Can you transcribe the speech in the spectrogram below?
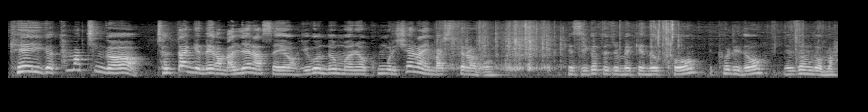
게 이거 토막친 거 절단게 내가 말려놨어요. 이거 넣으면 국물이 시원하게 맛있더라고. 그래서 이것도 좀 몇 개 넣고 이 포리도 이 정도만.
